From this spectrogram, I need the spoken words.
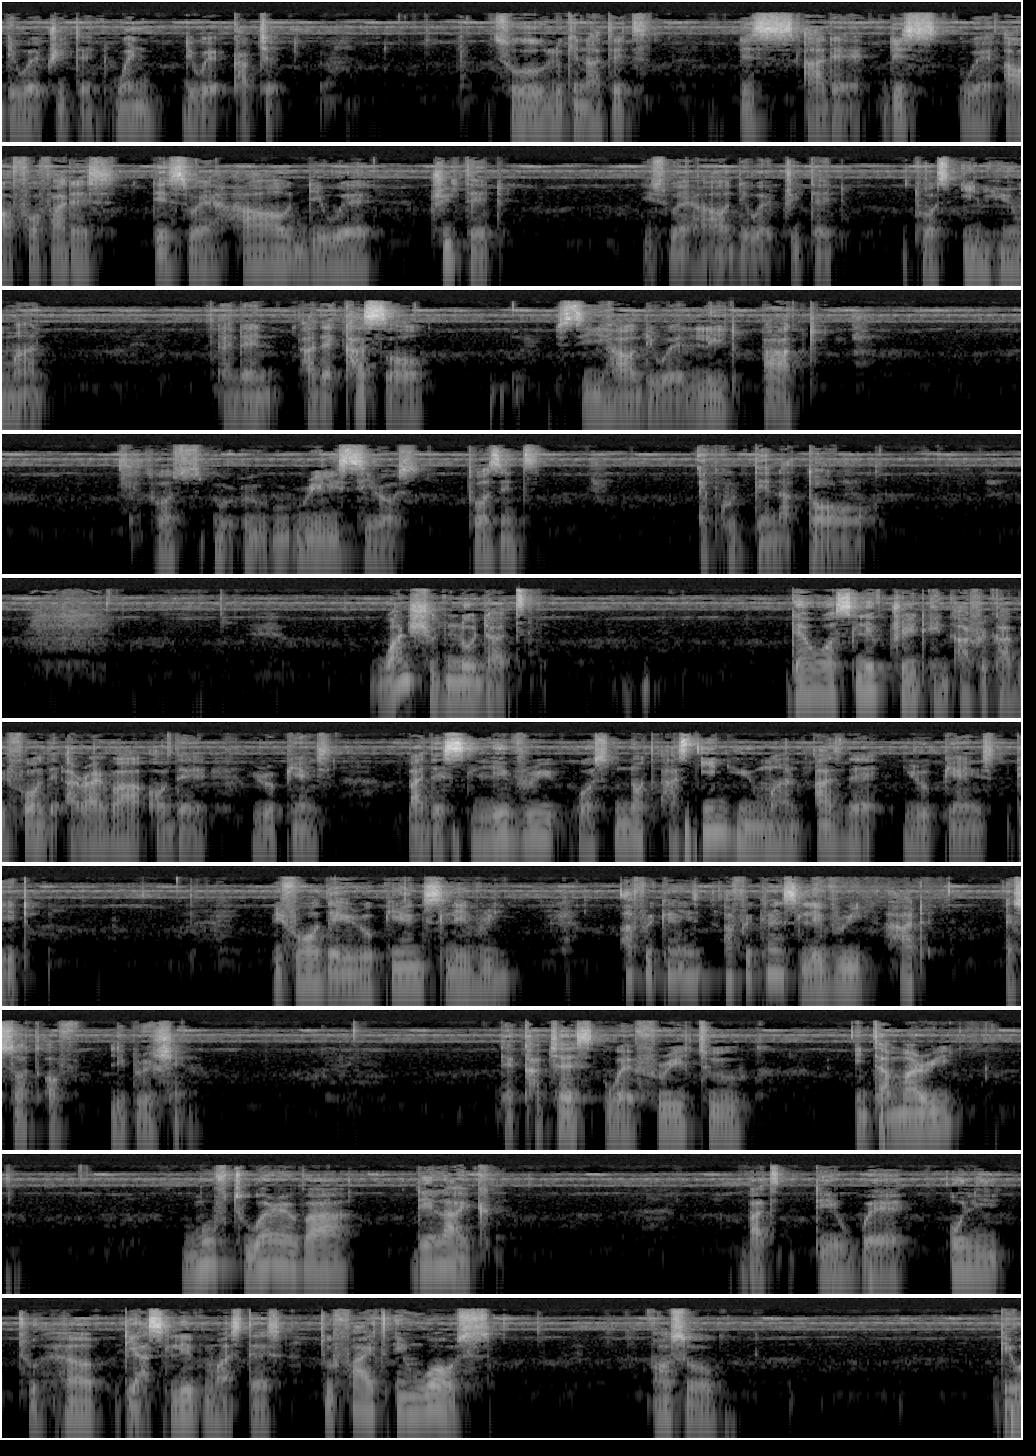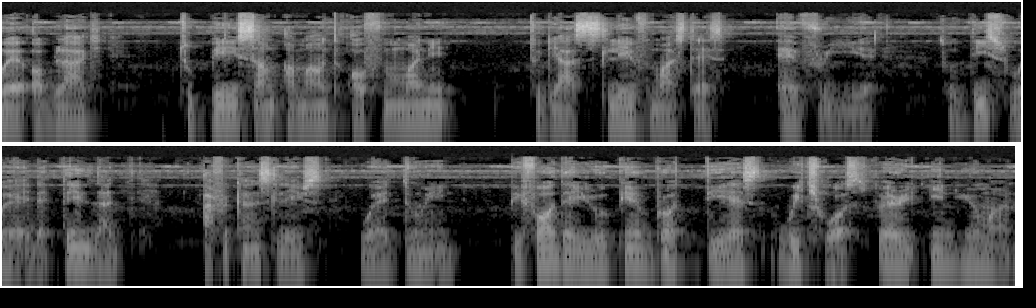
they were treated when they were captured. So looking at it, these are the these were our forefathers. These were how they were treated. These were how they were treated. It was inhuman. And then at the castle, see how they were laid packed. It was really serious. It wasn't a good thing at all. one should know that there was slave trade in Africa before the arrival of the Europeans, but the slavery was not as inhuman as the Europeans did. Before the European slavery, African, African slavery had a sort of liberation. The captures were free to intermarry, move to wherever they like, but they were only to help their slave masters to fight in wars. Also, they were obliged to pay some amount of money to their slave masters every year. So these were the things that African slaves were doing before the European brought theirs, which was very inhuman.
